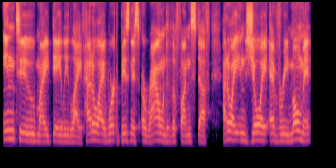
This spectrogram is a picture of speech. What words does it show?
into my daily life? How do I work business around the fun stuff? How do I enjoy every moment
